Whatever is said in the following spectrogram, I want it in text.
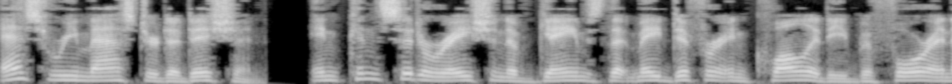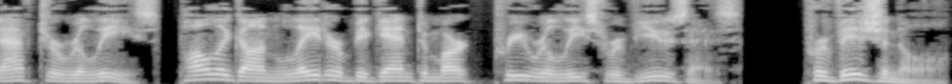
remastered edition. In consideration of games that may differ in quality before and after release, Polygon later began to mark pre-release reviews as «provisional»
